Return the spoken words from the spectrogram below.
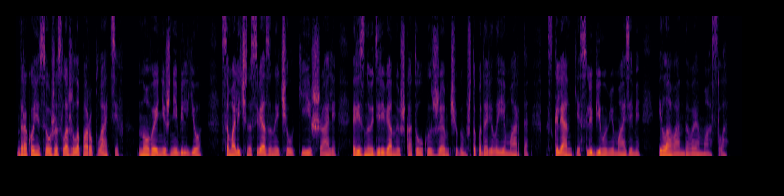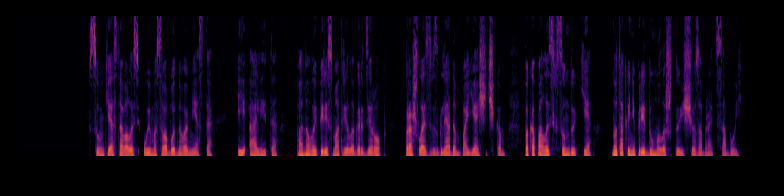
Драконица уже сложила пару платьев, новое нижнее белье, самолично связанные чулки и шали, резную деревянную шкатулку с жемчугом, что подарила ей Марта, склянки с любимыми мазями и лавандовое масло. В сумке оставалось уйма свободного места, и Алита по новой пересмотрела гардероб, прошлась взглядом по ящичкам, покопалась в сундуке, но так и не придумала, что еще забрать с собой.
